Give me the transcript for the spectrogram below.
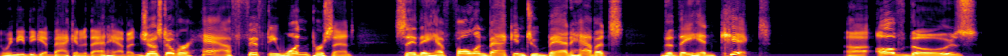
And we need to get back into that habit. Just over half, 51%, say they have fallen back into bad habits that they had kicked. Uh, of those,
